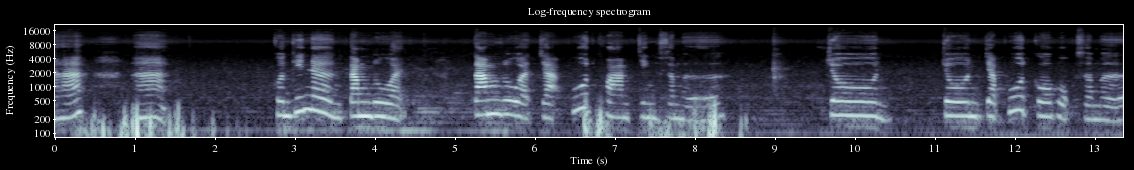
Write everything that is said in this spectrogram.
นะคะอ่าคนที่1ตำรวจ ตำรวจจะพูดความจริงเสมอ โจร โจรจะพูดโกหกเสมอ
